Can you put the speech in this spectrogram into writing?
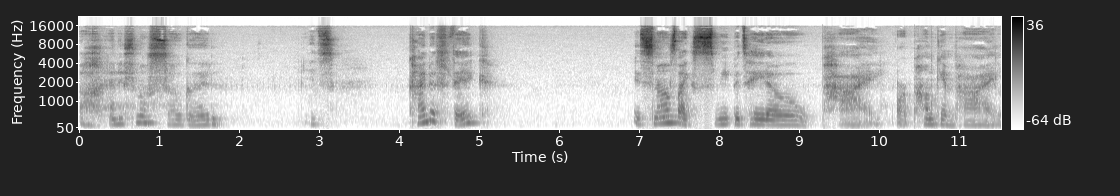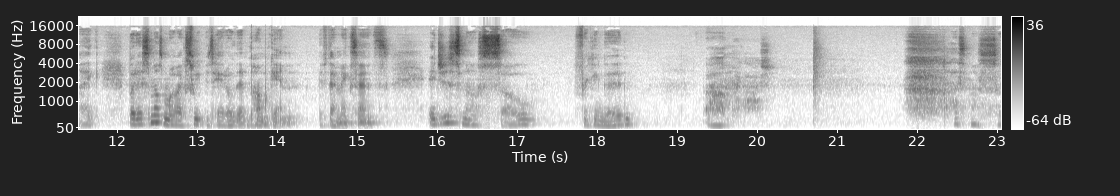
Oh, and it smells so good. It's kind of thick. It smells like sweet potato pie or pumpkin pie, like, but it smells more like sweet potato than pumpkin, if that makes sense. It just smells so freaking good. Oh my gosh. That smells so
